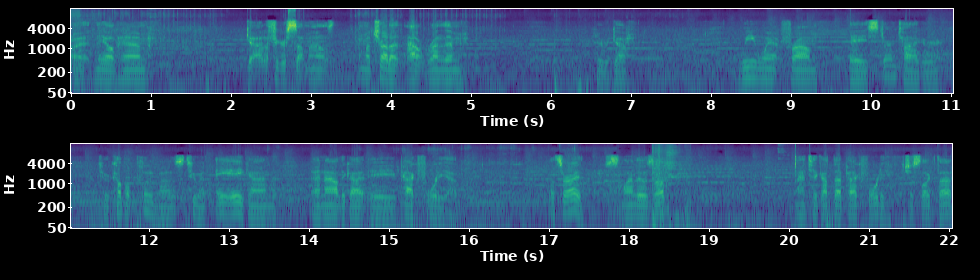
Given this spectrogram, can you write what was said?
Alright, nailed him. Gotta figure something else. I'm gonna try to outrun them. Here we go. We went from a Sturm Tiger to a couple Pumas to an AA gun, and now they got a Pak 40 up. That's alright. Just line those up. And take out that Pak 40, just like that.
